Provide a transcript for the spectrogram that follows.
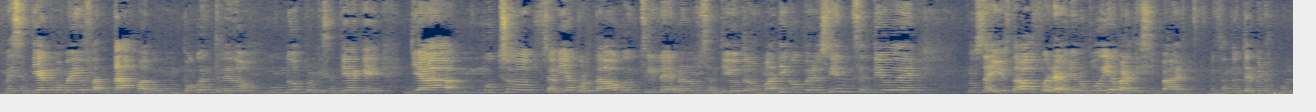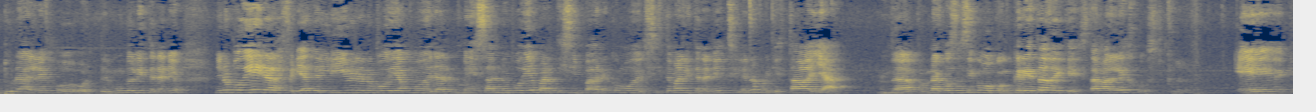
me sentía como medio fantasma, como un poco entre dos mundos, porque sentía que ya mucho se había cortado con Chile, no en un sentido traumático, pero sí en un sentido de, no sé, yo estaba afuera, yo no podía participar, pensando en términos culturales o, o del mundo literario, yo no podía ir a las ferias del libro, no podía moderar mesas, no podía participar como del sistema literario chileno porque estaba allá, por una cosa así como concreta de que estaba lejos. Eh,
